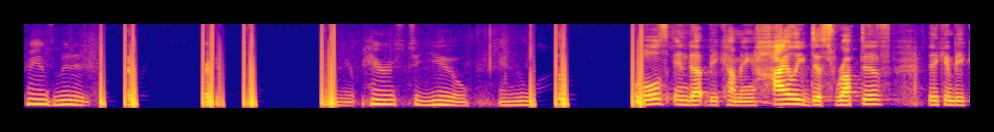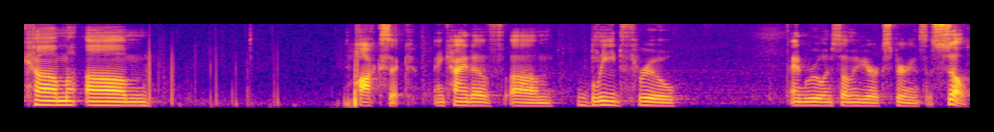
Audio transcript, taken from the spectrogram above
transmitted from your parents to you, and rules end up becoming highly disruptive. They can become um, toxic and kind of um, bleed through and ruin some of your experiences. So,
